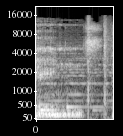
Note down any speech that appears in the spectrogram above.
Brains.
